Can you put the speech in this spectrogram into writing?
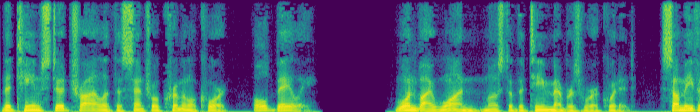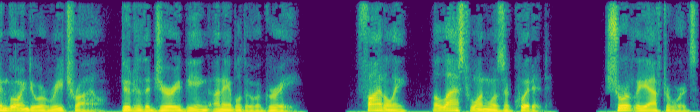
the team stood trial at the Central Criminal Court, Old Bailey. One by one, most of the team members were acquitted, some even going to a retrial, due to the jury being unable to agree. Finally, the last one was acquitted. Shortly afterwards,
